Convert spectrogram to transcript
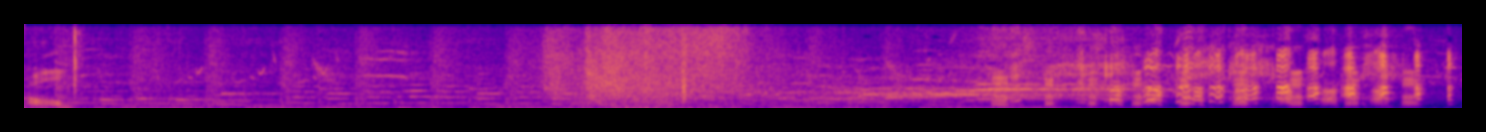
Warum?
